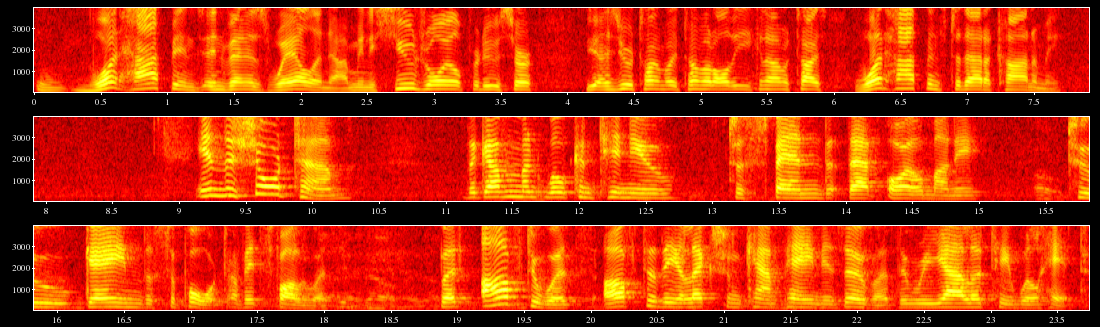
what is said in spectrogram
What happens in Venezuela now? I mean, a huge oil producer. As you were talking about, talking about all the economic ties, what happens to that economy? In the short term, the government will continue to spend that oil money to gain the support of its followers. But afterwards, after the election campaign is over, the reality will hit.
